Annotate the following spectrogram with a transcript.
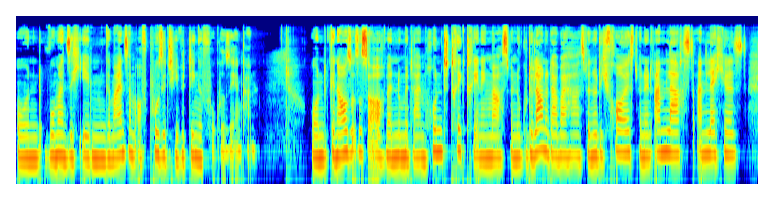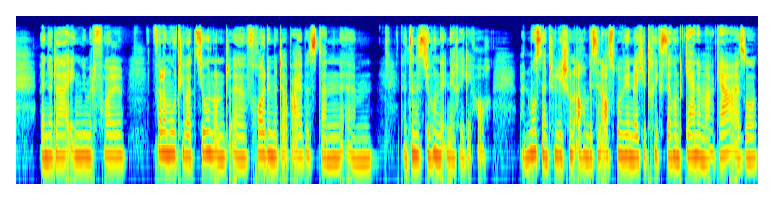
und wo man sich eben gemeinsam auf positive Dinge fokussieren kann. Und genauso ist es auch, wenn du mit deinem Hund Tricktraining machst, wenn du gute Laune dabei hast, wenn du dich freust, wenn du ihn anlachst, anlächelst, wenn du da irgendwie mit voll voller Motivation und äh, Freude mit dabei bist, dann, ähm, dann sind es die Hunde in der Regel auch. Man muss natürlich schon auch ein bisschen ausprobieren, welche Tricks der Hund gerne mag, ja. Also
